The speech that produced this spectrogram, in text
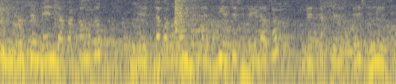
ডিম মেন ব্যাপারটা হলো ব্রেডটা কতখানি ফ্রেশ দিয়েছে সেটাই দেখা ব্রেডটা ফ্রেশ দিয়েছে।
